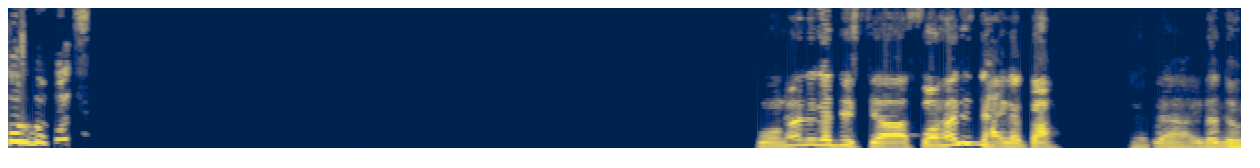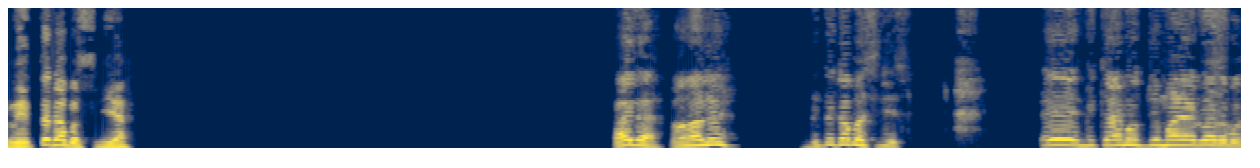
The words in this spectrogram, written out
करू नकोस. सोनाली का दिसत्या? सोनालीच आहे का? येतं का बसली या? काय का सोनाली तिथे का बसलीस ए मी काय म्हणतोय माझ्या बघ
